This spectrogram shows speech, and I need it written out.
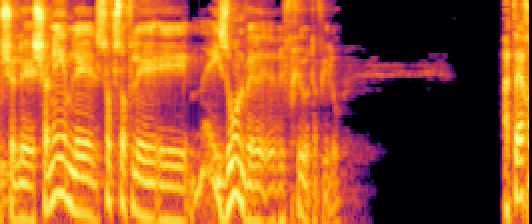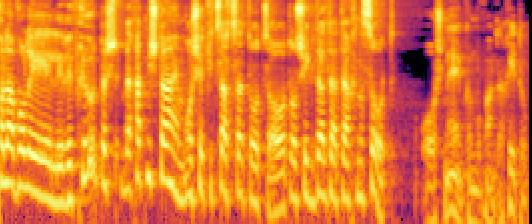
של שנים לסוף סוף לאיזון ורווחיות אפילו. אתה יכול לעבור לרווחיות באחת משתיים, או שקיצצת את ההוצאות או שהגדלת את ההכנסות, או שניהם כמובן, זה הכי טוב.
